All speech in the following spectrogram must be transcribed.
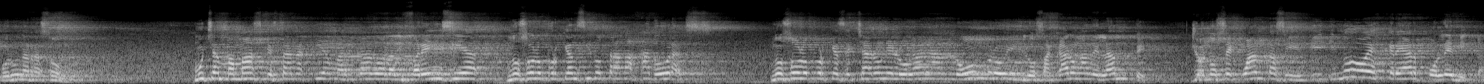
por una razón. Muchas mamás que están aquí han marcado la diferencia no solo porque han sido trabajadoras, no solo porque se echaron el hogar al hombro y lo sacaron adelante. Yo no sé cuántas, y, no es crear polémica,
